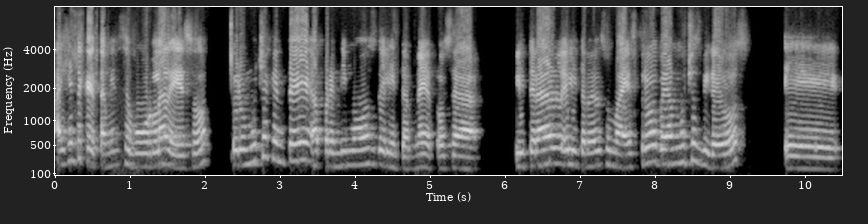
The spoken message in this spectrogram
hay gente que también se burla de eso, pero mucha gente aprendimos del internet, o sea, literal el internet es un maestro, vean muchos videos eh,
